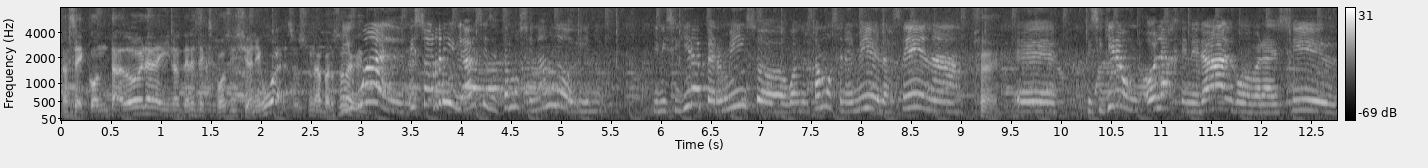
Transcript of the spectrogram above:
no sé, contadora y no tenés exposición. Igual, sos una persona Igual, es horrible, a veces estamos cenando y, y ni siquiera permiso, cuando estamos en el medio de la cena, Sí. eh, ni siquiera un hola general como para decir,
